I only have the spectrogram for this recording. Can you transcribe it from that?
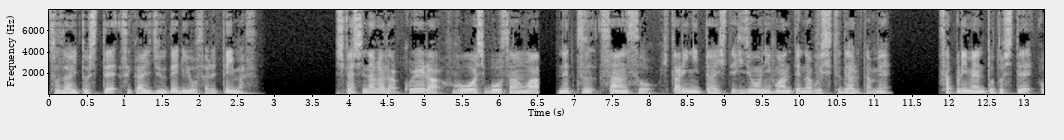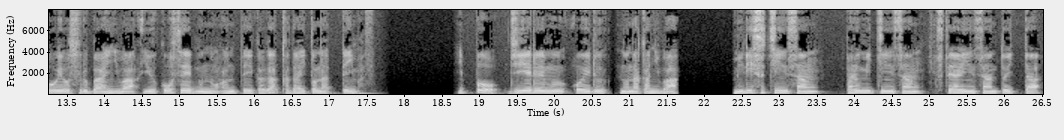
素材として世界中で利用されています。しかしながらこれら不飽和脂肪酸は熱、酸素、光に対して非常に不安定な物質であるため、サプリメントとして応用する場合には有効成分の安定化が課題となっています。一方、GLM オイルの中には、ミリスチン酸、パルミチン酸、ステアリン酸といった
